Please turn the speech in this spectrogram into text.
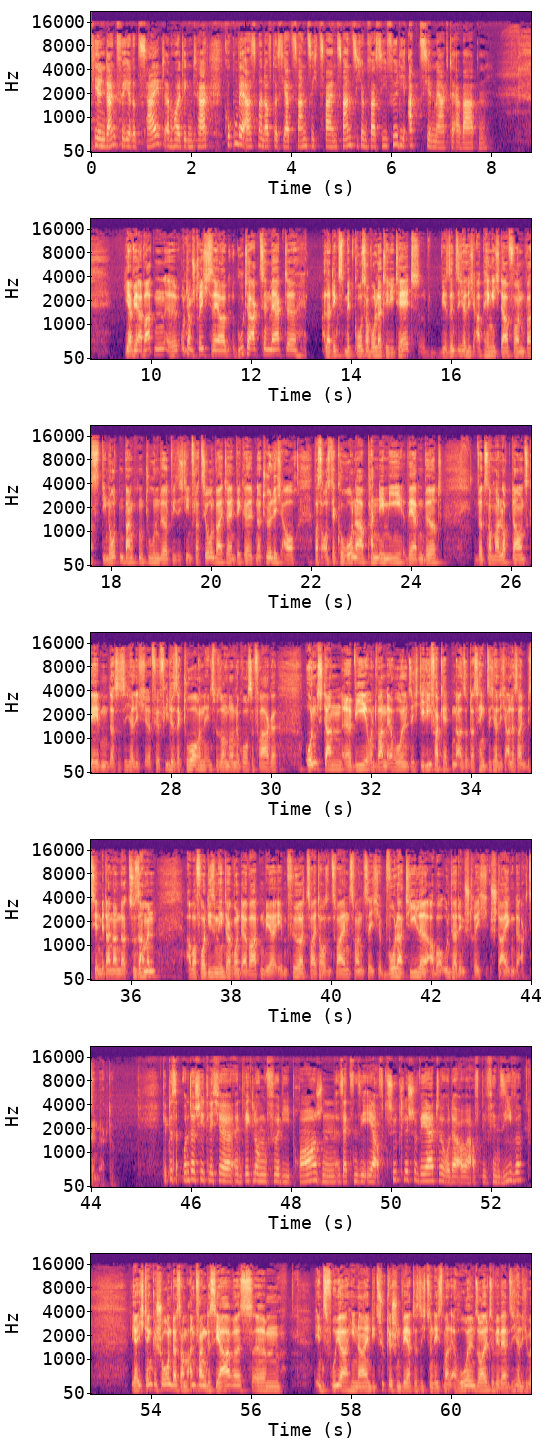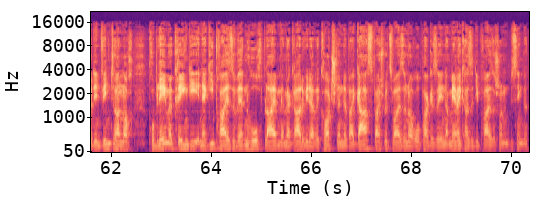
Vielen Dank für Ihre Zeit am heutigen Tag. Gucken wir erstmal auf das Jahr 2022 und was Sie für die Aktienmärkte erwarten. Ja, wir erwarten äh, unterm Strich sehr gute Aktienmärkte. Allerdings mit großer Volatilität. Wir sind sicherlich abhängig davon, was die Notenbanken tun wird, wie sich die Inflation weiterentwickelt, natürlich auch, was aus der Corona-Pandemie werden wird. Wird es nochmal Lockdowns geben? Das ist sicherlich äh, für viele Sektoren insbesondere eine große Frage. Und dann, äh, wie und wann erholen sich die Lieferketten? Also das hängt sicherlich alles ein bisschen miteinander zusammen. Aber vor diesem Hintergrund erwarten wir eben für 2022 volatile, aber unter dem Strich steigende Aktienmärkte. Gibt es unterschiedliche Entwicklungen für die Branchen? Setzen Sie eher auf zyklische Werte oder auf defensive? Ja, ich denke schon, dass am Anfang des Jahres ähm, ins Frühjahr hinein die zyklischen Werte sich zunächst mal erholen sollte. Wir werden sicherlich über den Winter noch Probleme kriegen. Die Energiepreise werden hoch bleiben. Wir haben ja gerade wieder Rekordstände bei Gas beispielsweise in Europa gesehen. In Amerika sind die Preise schon ein bisschen ge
